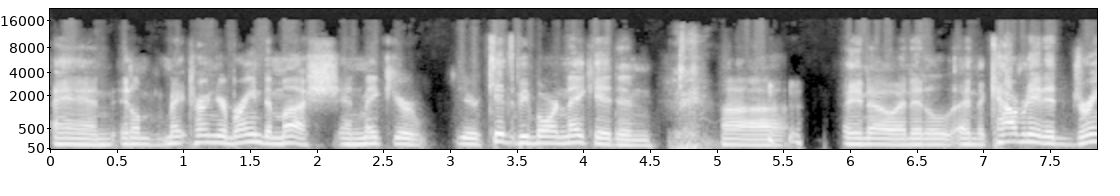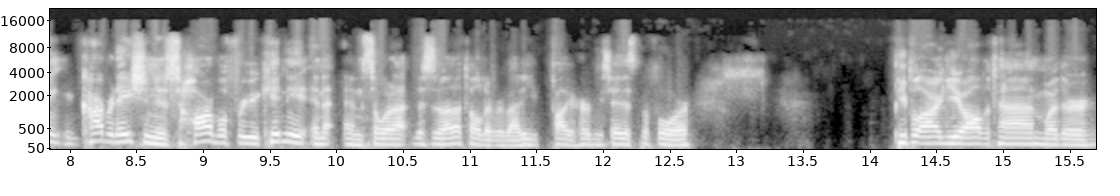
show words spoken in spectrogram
and it'll make, turn your brain to mush and make your, your kids be born naked and, uh, you know, and it'll, and the carbonated drink, carbonation is horrible for your kidney. And, and so what I, this is what I told everybody. You probably heard me say this before. People argue all the time whether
